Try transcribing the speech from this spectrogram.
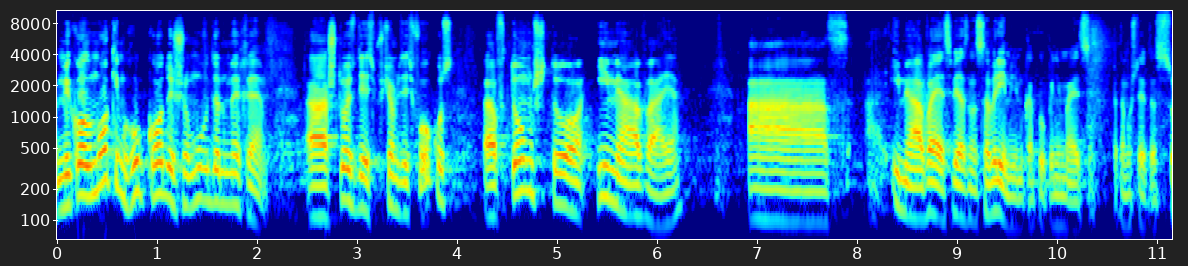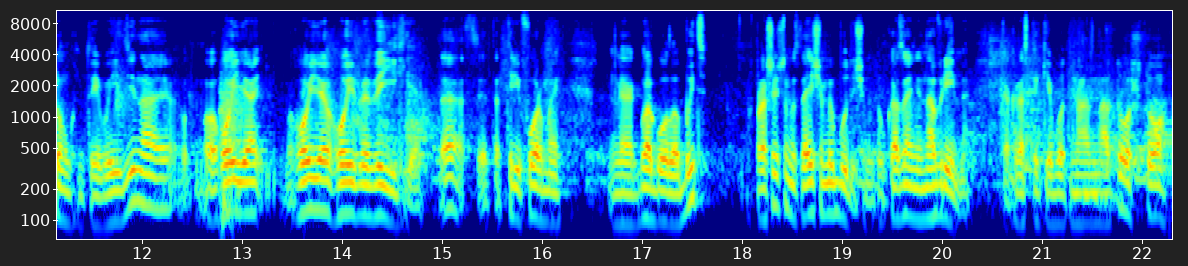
Микол моким гу кодышу мувдаль мехем. А что здесь, в чем здесь фокус? В том, что имя Авая, а имя Авая связано со временем, как вы понимаете, потому что это сомкнутое воедино, Гоя, Гоя, Гойве, Веихья. Да? Это три формы э, глагола «быть» в прошедшем, настоящем и будущем. Это указание на время, как раз таки вот на, на то, что,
